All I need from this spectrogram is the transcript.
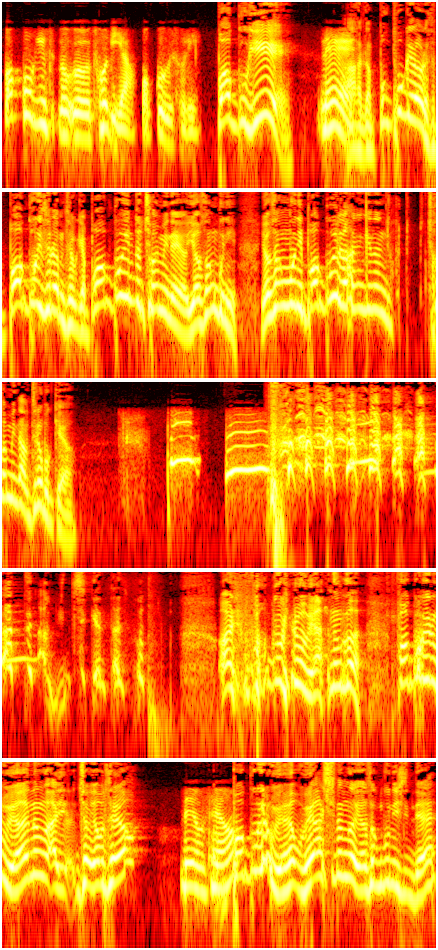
뻐꾸기 소- 어, 소리요. 뻐꾸기 소리. 뻐꾸기? 네. 아, 나 뽁뽁이라고 그래서 뻐꾸기 소리 한번 들어볼게요. 뻐꾸기도 처음이네요. 여성분이. 여성분이 뻐꾸기를 하는 게는 처음이다. 한번 들어볼게요. 아, 미치겠다, 저. 아니, 뻐꾸기를 왜 하는 거야? 뻐꾸기를 왜 하는 거야? 아니, 저, 여보세요? 네, 여보세요? 뻐꾸기를 왜, 왜 하시는 거야, 여성분이신데?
